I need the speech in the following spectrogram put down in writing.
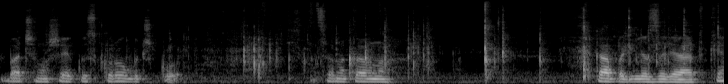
Бачимо ще якусь коробочку. Це, напевно, кабель для зарядки.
